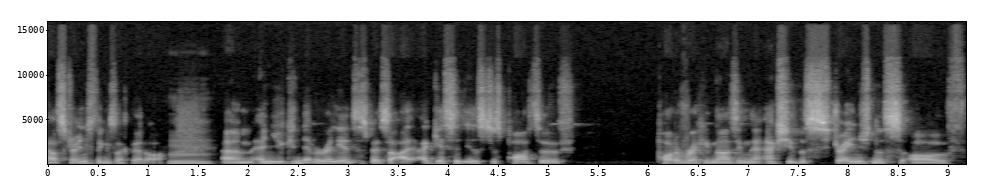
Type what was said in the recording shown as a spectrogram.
how strange things like that are mm, um, and you can never really anticipate. So I, I guess it is just part of part of recognizing that actually the strangeness of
